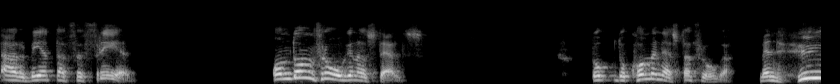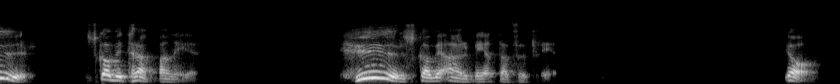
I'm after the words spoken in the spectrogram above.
arbeta för fred? Om de frågorna ställs, då, då kommer nästa fråga. Men hur ska vi trappa ner? Hur ska vi arbeta för fred? Ja,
